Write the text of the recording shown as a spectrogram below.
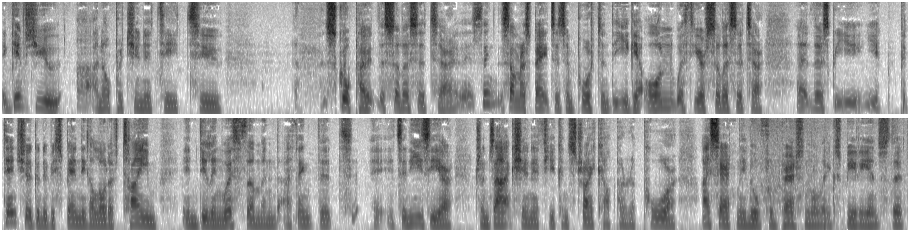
it gives you uh, an opportunity to scope out the solicitor. I think in some respects it's important that you get on with your solicitor. Uh, there's you, you potentially going to be spending a lot of time in dealing with them, and I think that it's an easier transaction if you can strike up a rapport. I certainly know from personal experience that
